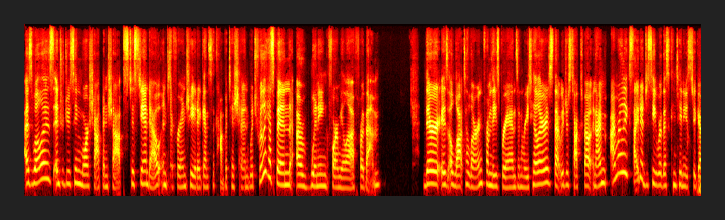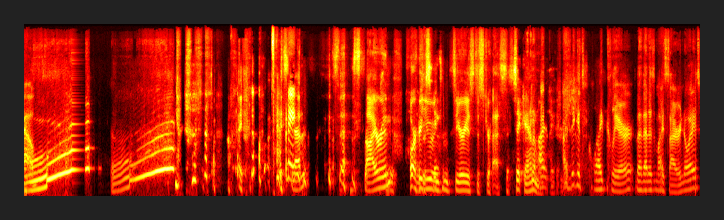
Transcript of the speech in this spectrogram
as well as introducing more shop and shops to stand out and differentiate against the competition, which really has been a winning formula for them. There is a lot to learn from these brands and retailers that we just talked about, and I'm I'm really excited to see where this continues to go. What's happening? Is that, a, is that a siren or are There's a you in some serious distress? a sick animal. I think. I think it's quite clear that that is my siren noise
